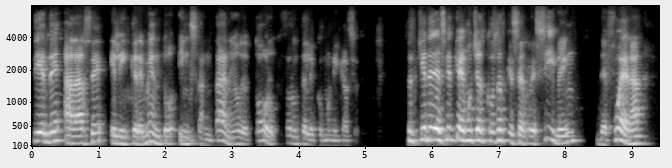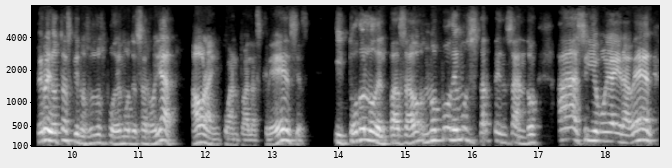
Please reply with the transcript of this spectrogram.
tiende a darse el incremento instantáneo de todo lo que fueron telecomunicaciones. Entonces, quiere decir que hay muchas cosas que se reciben de fuera, pero hay otras que nosotros podemos desarrollar. Ahora, en cuanto a las creencias y todo lo del pasado, no podemos estar pensando, ah, sí, yo voy a ir a ver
